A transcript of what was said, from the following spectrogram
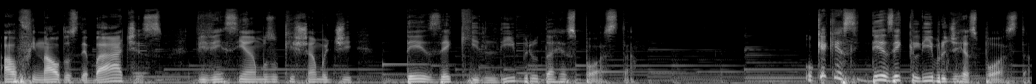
Ao final dos debates, vivenciamos o que chamo de desequilíbrio da resposta. O que é esse desequilíbrio de resposta?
